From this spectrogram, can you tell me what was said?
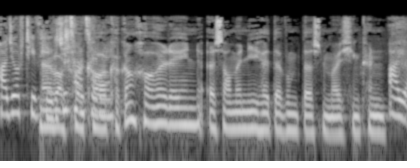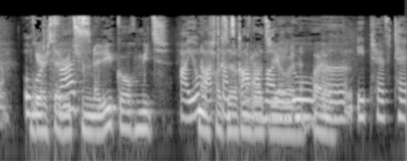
Հաջորդիվ հիվրիդի ցանցերն քաղաքական խաղեր էին այս ամենի հետևում տեսնում, այսինքն այո, ուղղորդվածությունների կողմից այո, մարդկանց կառավարելու իբրև թե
